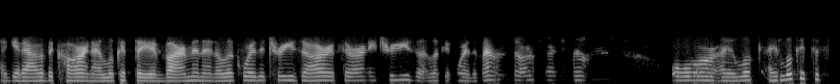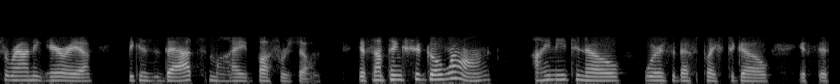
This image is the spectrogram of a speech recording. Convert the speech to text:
I get out of the car and I look at the environment and I look where the trees are if there are any trees. I look at where the mountains are if there are any mountains. Or I look I look at the surrounding area because that's my buffer zone. If something should go wrong, I need to know where's the best place to go if this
